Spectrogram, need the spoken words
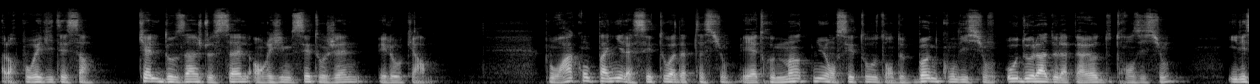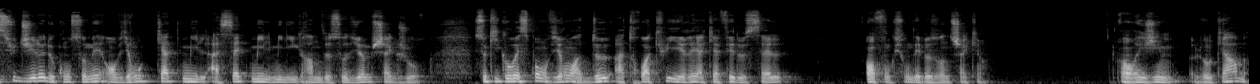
Alors pour éviter ça, quel dosage de sel en régime cétogène et low carb? Pour accompagner la cétoadaptation et être maintenu en cétose dans de bonnes conditions au-delà de la période de transition, il est suggéré de consommer environ 4000 à 7000 mg de sodium chaque jour, ce qui correspond environ à 2 à 3 cuillerées à café de sel en fonction des besoins de chacun. En régime low carb,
